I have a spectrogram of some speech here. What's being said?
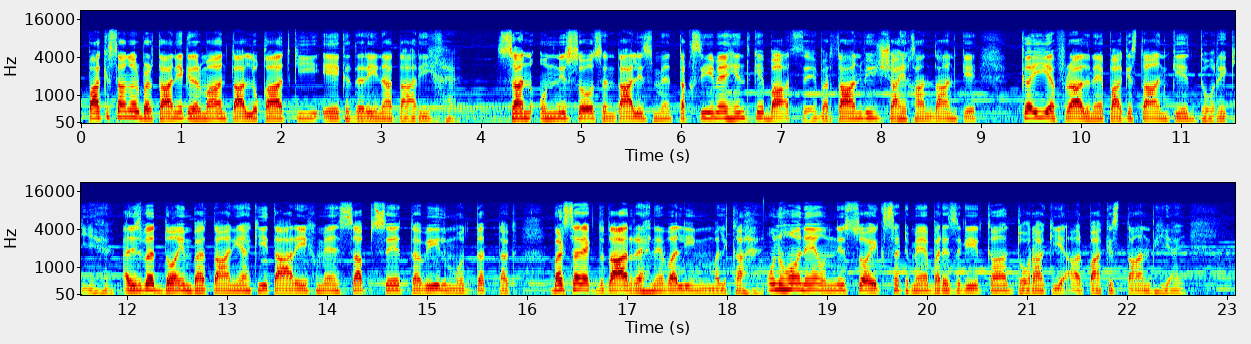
پاکستان اور برطانیہ کے درمیان تعلقات کی ایک درینہ تاریخ ہے۔ سن انیس سو سینتالیس میں تقسیم ہند کے بعد سے برطانوی شاہی خاندان کے کئی افراد نے پاکستان کے دورے کیے ہیں۔ الزبت دوئم برطانیہ کی تاریخ میں سب سے طویل مدت تک برسر اقتدار رہنے والی ملکہ ہیں۔ انہوں نے انیس سو اکسٹھ میں برصغیر کا دورہ کیا اور پاکستان بھی آئی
